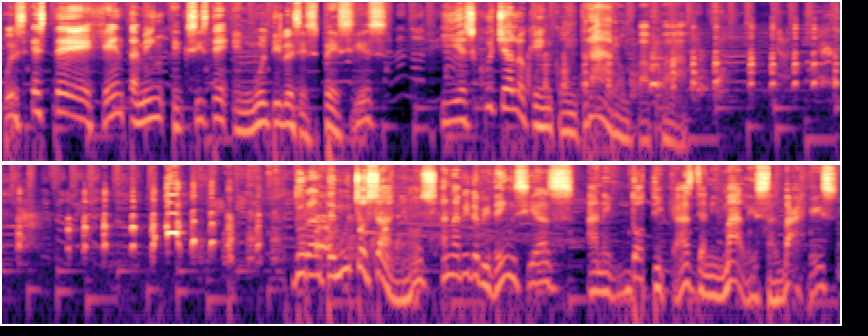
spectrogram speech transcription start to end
Pues este gen también existe en múltiples especies y escucha lo que encontraron, papá. Durante muchos años han habido evidencias anecdóticas de animales salvajes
